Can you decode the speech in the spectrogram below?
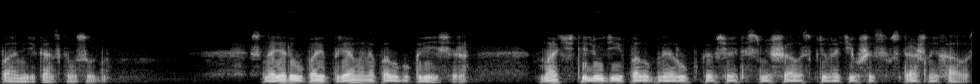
по американскому судну. Снаряды упали прямо на палубу крейсера. Мачты, люди и палубная рубка — все это смешалось, превратившись в страшный хаос.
